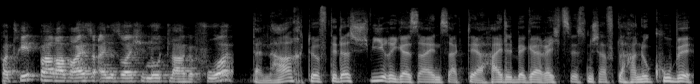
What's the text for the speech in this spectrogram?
vertretbarerweise eine solche Notlage vor. Danach dürfte das schwieriger sein, sagt der Heidelberger Rechtswissenschaftler Hanno Kube,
